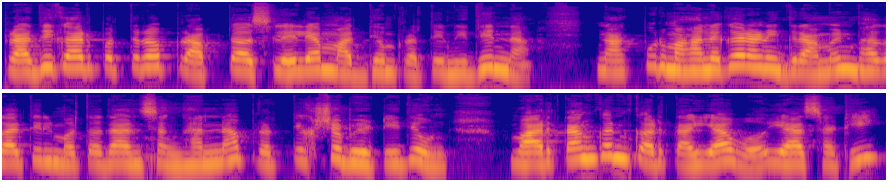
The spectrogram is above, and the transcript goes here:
प्राधिकार पत्र प्राप्त असलेल्या माध्यम प्रतिनिधींना नागपूर महानगर आणि ग्रामीण भागातील मतदान संघांना प्रत्यक्ष भेटी देऊन वार्तांकन करता यावं यासाठी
